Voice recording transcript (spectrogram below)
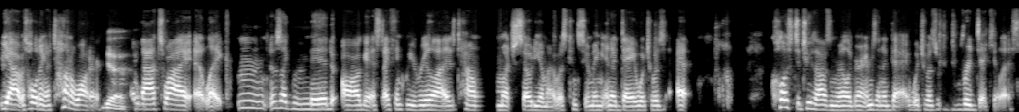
yeah, I was holding a ton of water. Yeah, and that's why at like mm, it was like mid August, I think we realized how much sodium I was consuming in a day, which was at close to 2000 milligrams in a day, which was ridiculous.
